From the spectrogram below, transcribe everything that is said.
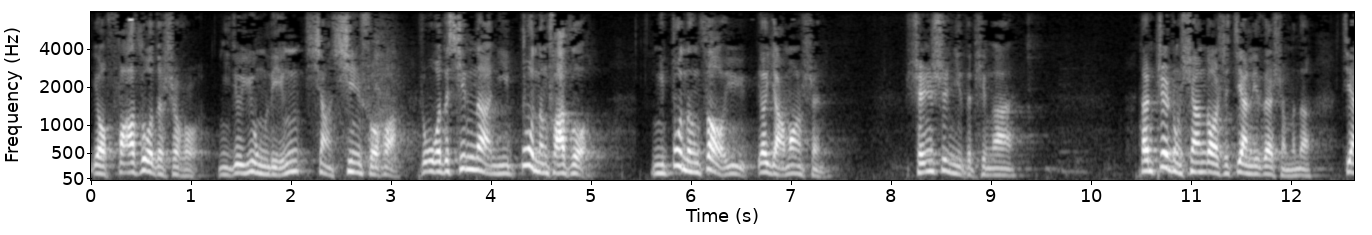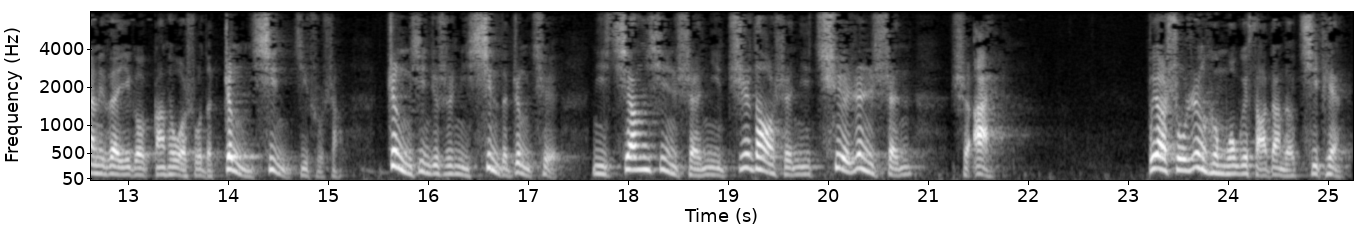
要发作的时候，你就用灵向心说话，说我的心呢，你不能发作，你不能躁郁，要仰望神，神是你的平安。但这种宣告是建立在什么呢？建立在一个刚才我说的正信基础上。正信就是你信的正确，你相信神，你知道神，你确认神是爱。不要受任何魔鬼撒旦的欺骗，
